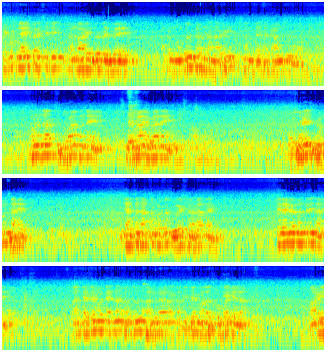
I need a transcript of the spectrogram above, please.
की कुठल्याही परिस्थितीत मनमाड इंदूर रेल्वे आपण मंजूर करून आणावी आणि त्याचं काम सुरू आहे. दोन हजार सोळामध्ये योगायोगाने सुरेश प्रभू साहेब ज्यांचं नातं होतं धुळे शहरात आहे ते रेल्वे मंत्री झाले. आणि त्याच्यामुळे त्यांना समजून सांगणं अतिशय मला सोपं गेलं. आणि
